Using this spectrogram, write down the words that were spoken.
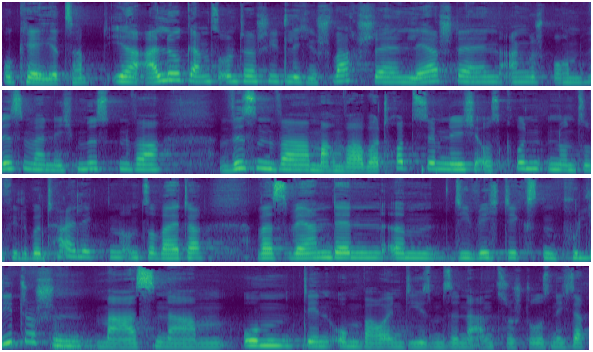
Okay, jetzt habt ihr alle ganz unterschiedliche Schwachstellen, Leerstellen angesprochen. Wissen wir nicht, müssten wir, wissen wir, machen wir aber trotzdem nicht, aus Gründen und so viele Beteiligten und so weiter. Was wären denn ähm, die wichtigsten politischen Maßnahmen, um den Umbau in diesem Sinne anzustoßen? Ich sage,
